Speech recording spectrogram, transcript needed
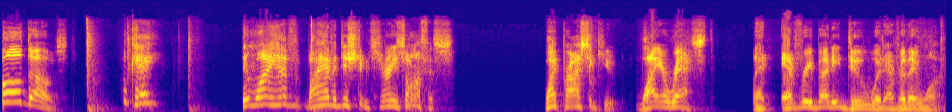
bulldozed. Okay. Then why have why have a district attorney's office? Why prosecute? Why arrest? Let everybody do whatever they want.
